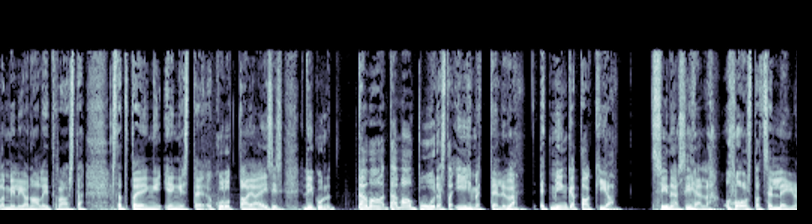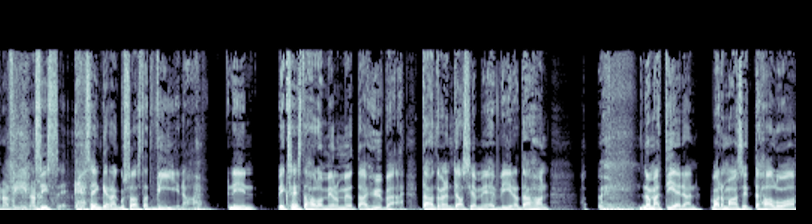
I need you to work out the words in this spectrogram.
2,5 miljoonaa litraa sitä, sitä tota jengi, jengi kuluttaa. Ja ei siis, niin kun, tämä, tämä on puhdasta ihmettelyä, että minkä takia sinä siellä ostat sen leijona viinan. Siis sen kerran, kun sä ostat viinaa, niin miksei sitä halua mieluummin jotain hyvää? Tämä on tämmöinen Dacia-miehen viina. Tämähän on, no mä tiedän, varmaan sitten haluaa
